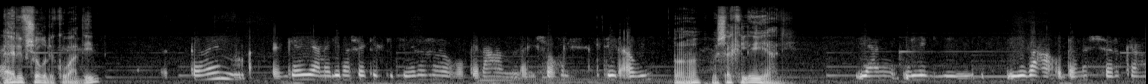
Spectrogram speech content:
عارف شغلك وبعدين؟ تمام. جاي يعمل لي مشاكل كتير وكده عن الشغل كتير قوي. آه مشاكل إيه يعني؟ يعني يجي يزعق قدام الشركة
